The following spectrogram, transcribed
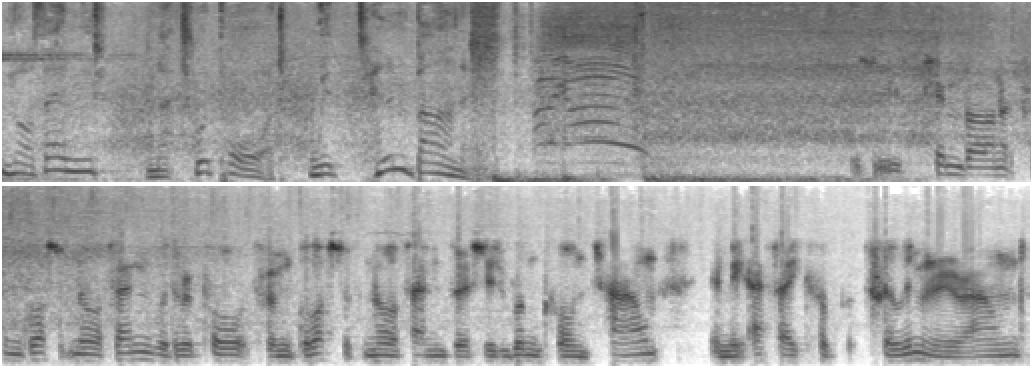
North End Match Report with Tim Barnett. This is Tim Barnett from Glossop North End with a report from Glossop North End versus Runcorn Town in the FA Cup preliminary round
